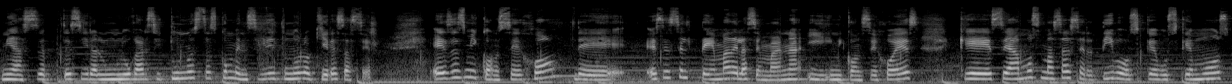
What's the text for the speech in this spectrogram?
ni aceptes ir a algún lugar si tú no estás convencida y tú no lo quieres hacer. Ese es mi consejo de ese es el tema de la semana y mi consejo es que seamos más asertivos, que busquemos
